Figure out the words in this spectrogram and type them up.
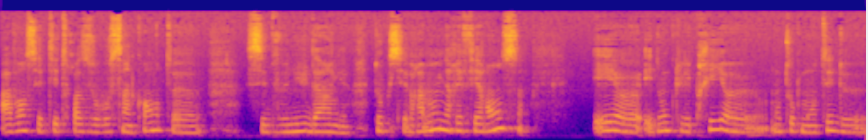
avant c'était 3,50 euros c'est devenu dingue. Donc c'est vraiment une référence. Et, donc les prix ont augmenté de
